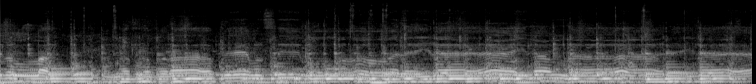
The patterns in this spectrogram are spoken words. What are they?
إلا الله. نطلب ربي ونصيبه لا إله إلا الله. لا إله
